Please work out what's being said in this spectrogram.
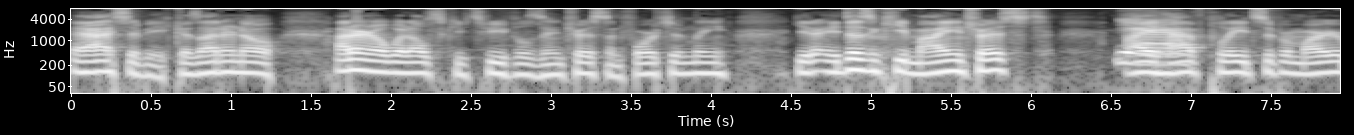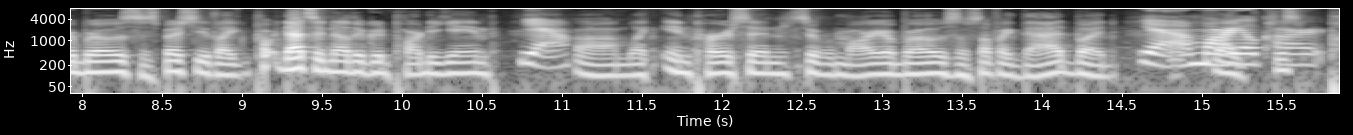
it has to be because I don't know. I don't know what else keeps people's interest. Unfortunately, you know, it doesn't keep my interest. Yeah. I have played Super Mario Bros. Especially like that's another good party game. Yeah. Um, like in person Super Mario Bros. and stuff like that. But Yeah. Mario like, Kart. p-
